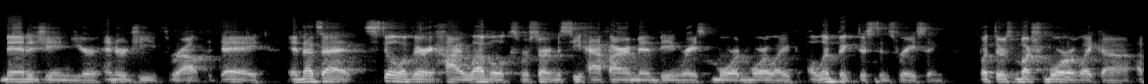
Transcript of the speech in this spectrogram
managing your energy throughout the day. And that's at still a very high level because we're starting to see half Ironman being raced more and more like Olympic distance racing. But there's much more of like a, a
